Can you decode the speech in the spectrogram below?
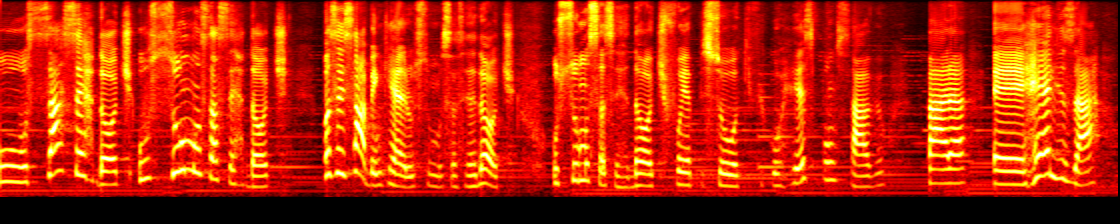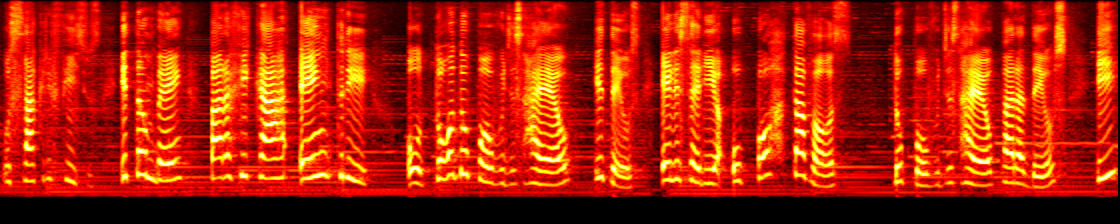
o sacerdote, o sumo sacerdote, vocês sabem quem era o sumo sacerdote? O sumo sacerdote foi a pessoa que ficou responsável para é, realizar os sacrifícios e também para ficar entre o, todo o povo de Israel e Deus. Ele seria o porta-voz do povo de Israel para Deus e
